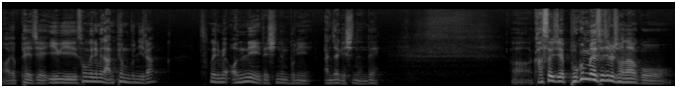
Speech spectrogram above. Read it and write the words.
어, 옆에 이제 이 성도님의 남편분이랑 성도님의 언니 되시는 분이 앉아 계시는데 어, 가서 이제 복음 메시지를 전하고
